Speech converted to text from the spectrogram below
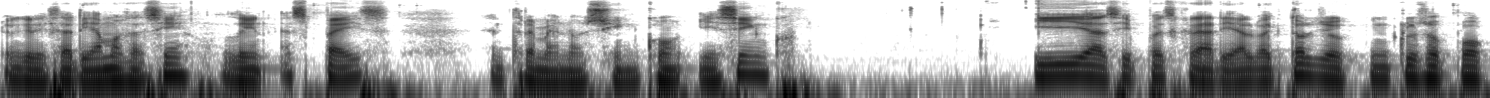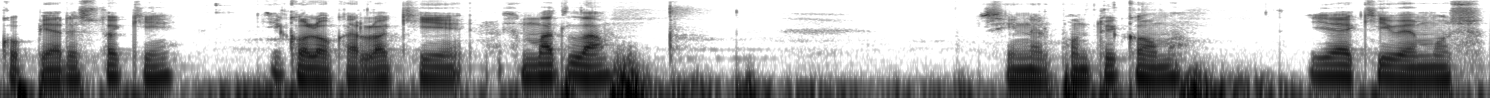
lo ingresaríamos así lin space entre menos 5 y 5 y así pues crearía el vector. Yo incluso puedo copiar esto aquí y colocarlo aquí en MATLAB sin el punto y coma. Y aquí vemos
